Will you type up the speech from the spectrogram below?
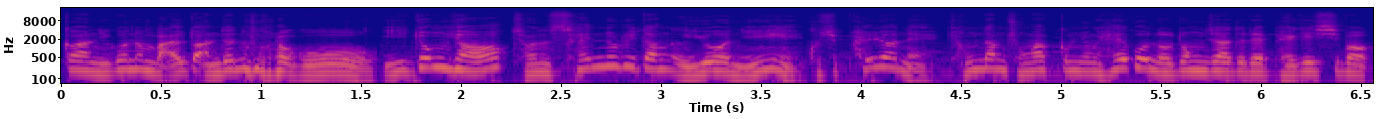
그러니까 이거는 말도 안 되는 거라고. 이종혁 전 새누리당 의원이 98년에 경남 종합금융 해고 노동자들의 120억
